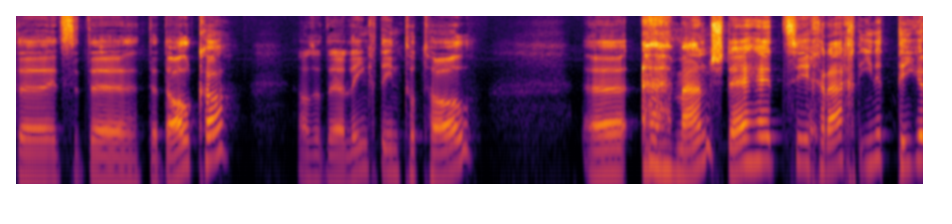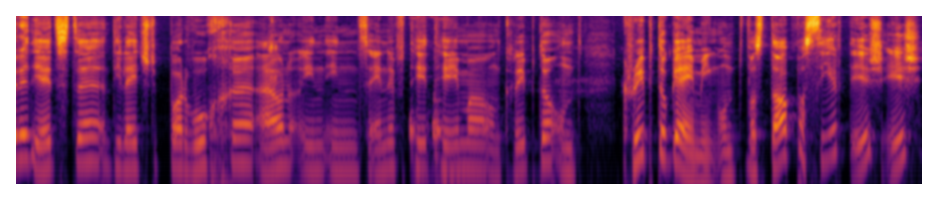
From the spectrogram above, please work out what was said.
der, jetzt der, der Dalka, also der LinkedIn Total, äh, Mensch, der hat sich recht reingetigert jetzt äh, die letzten paar Wochen auch noch in, ins NFT-Thema und Krypto und Crypto Gaming. Und was da passiert ist, ist,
